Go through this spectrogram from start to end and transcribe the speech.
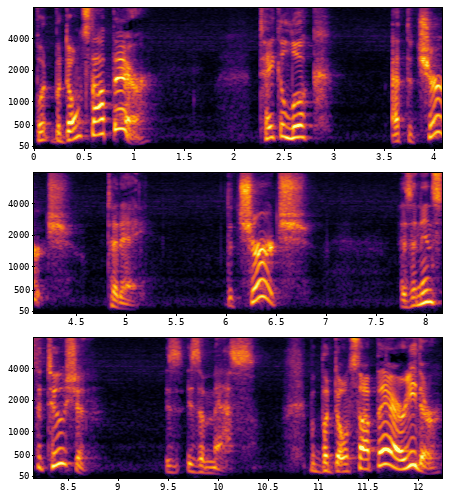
But, but don't stop there. Take a look at the church today. The church as an institution is, is a mess. But, but don't stop there either.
